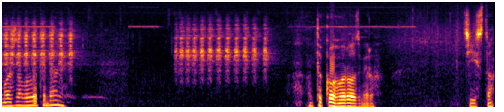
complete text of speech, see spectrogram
Можна ловити далі. От такого розміру. Тісто.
